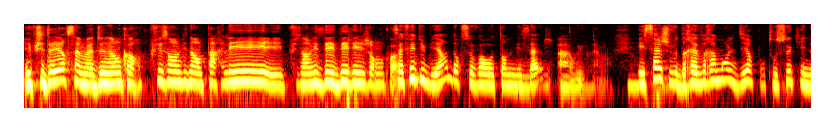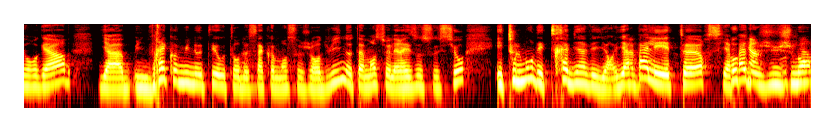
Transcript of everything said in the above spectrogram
Et puis d'ailleurs, ça m'a donné encore plus envie d'en parler et plus envie d'aider les gens. Quoi. Ça fait du bien de recevoir autant de messages. Ah oui, vraiment. Et ça, je voudrais vraiment le dire pour tous ceux qui nous regardent. Il y a une vraie communauté autour de ça commence aujourd'hui, notamment sur les réseaux sociaux. Et tout le monde est très bienveillant. Il n'y a Ah pas les haters, il n'y a pas de jugement.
